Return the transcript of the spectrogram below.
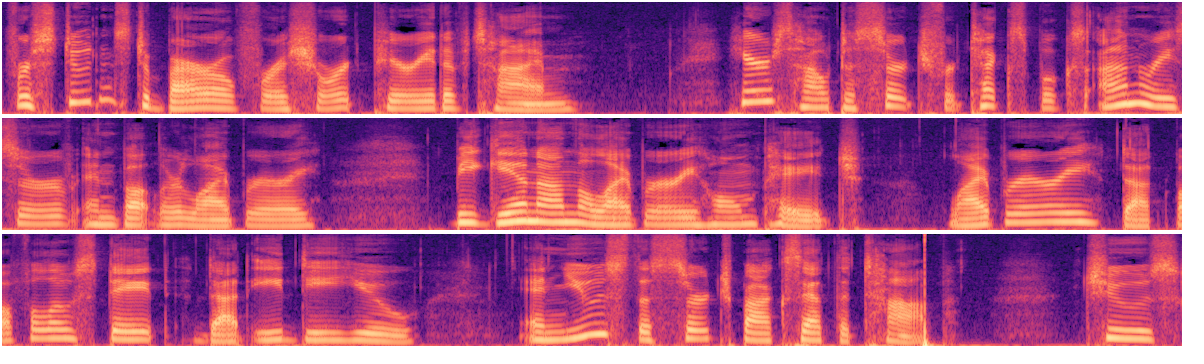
for students to borrow for a short period of time. Here's how to search for textbooks on reserve in Butler Library. Begin on the library homepage, library.buffalostate.edu, and use the search box at the top choose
